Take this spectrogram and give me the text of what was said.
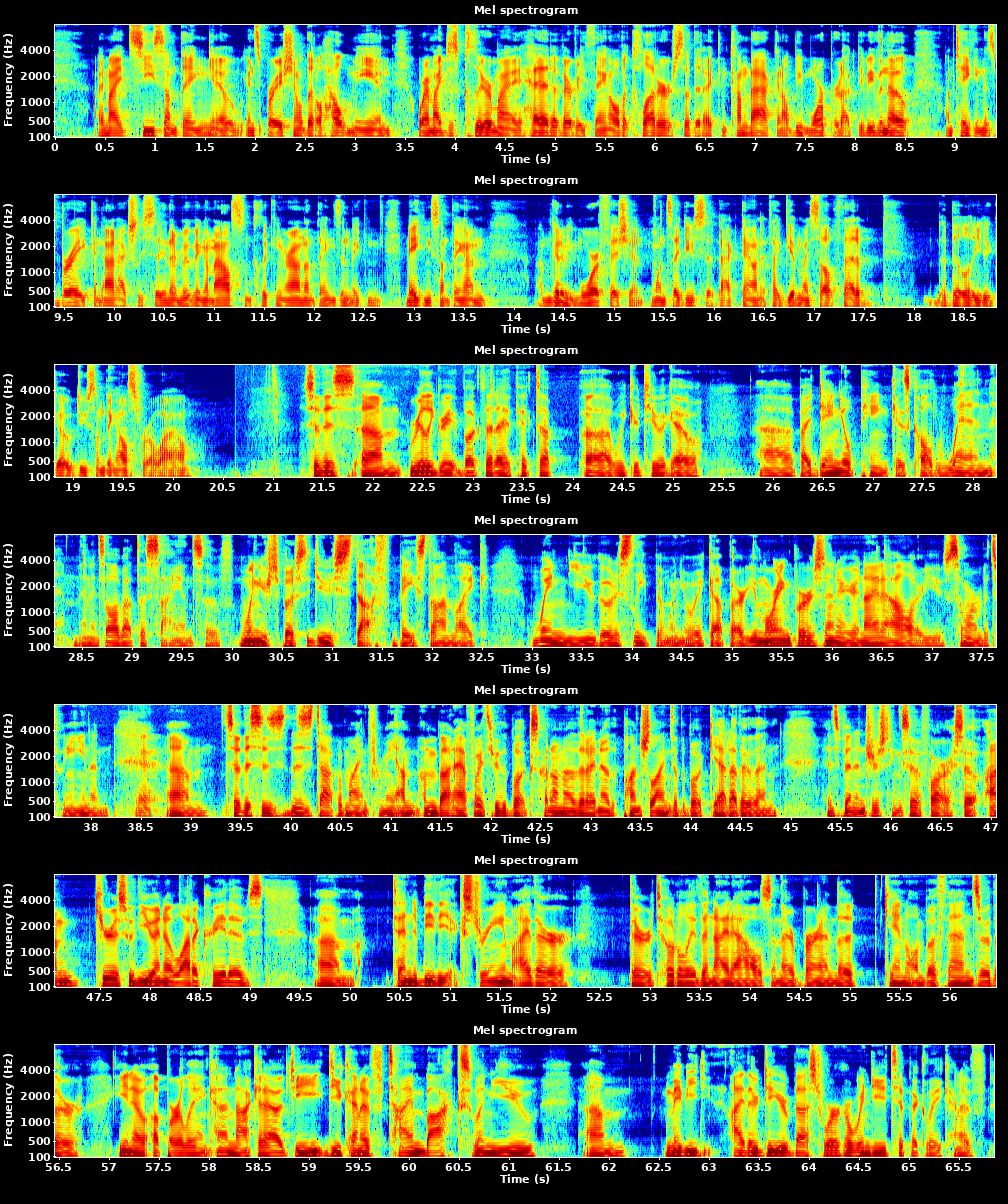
I might see something, you know, inspirational that'll help me, and or I might just clear my head of everything, all the clutter, so that I can come back and I'll be more productive. Even though I'm taking this break and not actually sitting there moving a mouse and clicking around on things and making making something, I'm I'm going to be more efficient once I do sit back down if I give myself that ability to go do something else for a while. So this um, really great book that I picked up uh, a week or two ago uh, by Daniel Pink is called When, and it's all about the science of when you're supposed to do stuff based on like when you go to sleep and when you wake up. Are you a morning person? Are you a night owl? Are you somewhere in between? And yeah. um, so this is this is top of mind for me. I'm I'm about halfway through the book, so I don't know that I know the punchlines of the book yet, other than it's been interesting so far. So I'm curious with you. I know a lot of creatives. Um, tend to be the extreme. Either they're totally the night owls and they're burning the candle on both ends, or they're you know up early and kind of knock it out. Do you do you kind of time box when you um, maybe either do your best work or when do you typically kind of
